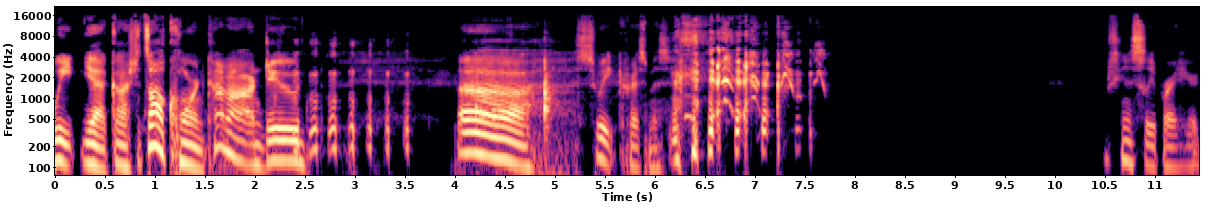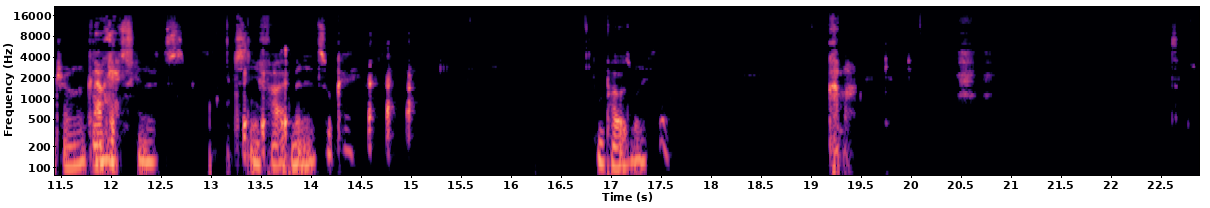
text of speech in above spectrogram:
Wheat, yeah, gosh, it's all corn. Come on, dude. Uh, sweet Christmas. I'm just gonna sleep right here, John. Okay. Okay. I'm just gonna just, just need five minutes, okay? Compose myself. Come on, man. Get it together.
